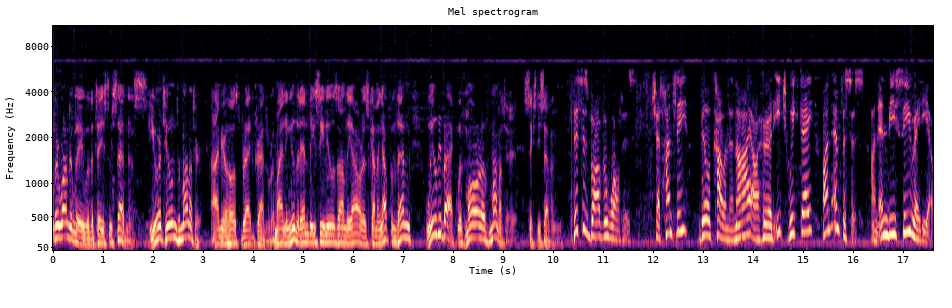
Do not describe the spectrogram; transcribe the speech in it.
Walter Wanderley with a taste of sadness. You're tuned to Monitor. I'm your host, Brad Crandall, reminding you that NBC News on the Hour is coming up, and then we'll be back with more of Monitor 67. This is Barbara Walters. Chet Huntley, Bill Cullen, and I are heard each weekday on Emphasis on NBC Radio.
